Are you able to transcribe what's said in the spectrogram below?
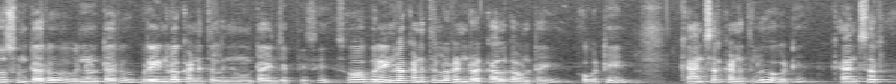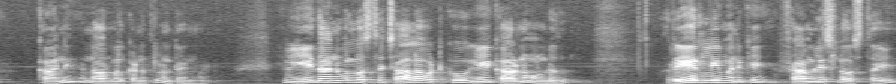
చూసుంటారు వినుంటారు బ్రెయిన్లో కణితులు ఉంటాయని చెప్పేసి. సో బ్రెయిన్లో కణితులు రెండు రకాలుగా ఉంటాయి. ఒకటి క్యాన్సర్ కణితులు ఒకటి క్యాన్సర్ కానీ నార్మల్ కణితులు ఉంటాయన్నమాట. ఇవి ఏ దాని వల్ల వస్తే చాలా మటుకు ఏ కారణం ఉండదు. రేర్లీ మనకి ఫ్యామిలీస్లో వస్తాయి.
